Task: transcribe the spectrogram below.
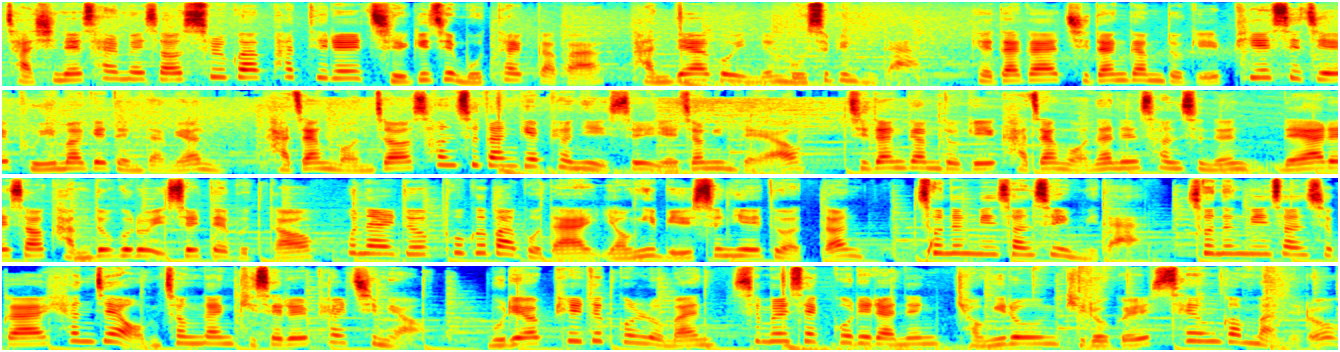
자신의 삶에서 술과 파티를 즐기지 못할까봐 반대하고 있는 모습입니다. 게다가 지단 감독이 PSG에 부임하게 된다면 가장 먼저 선수단 개편이 있을 예정인데요. 지단 감독이 가장 원하는 선수는 레알에서 감독으로 있을 때부터 호날두 포그바보다 영입 1순위에 두었던 손흥민 선수입니다. 손흥민 선수가 현재 엄청난 기세를 펼치며 무려 필드골로만 23골이라는 경이로운 기록을 세운 것만으로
